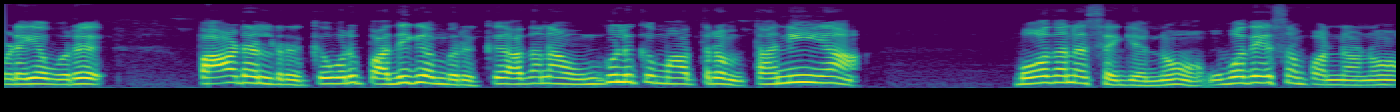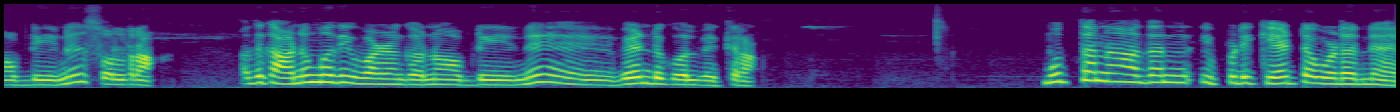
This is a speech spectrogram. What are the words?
உடைய ஒரு பாடல் இருக்குது ஒரு பதிகம் இருக்குது அதை நான் உங்களுக்கு மாத்திரம் தனியாக போதனை செய்யணும் உபதேசம் பண்ணணும் அப்படின்னு சொல்கிறான் அதுக்கு அனுமதி வழங்கணும் அப்படின்னு வேண்டுகோள் வைக்கிறான். முத்தநாதன் இப்படி கேட்ட உடனே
